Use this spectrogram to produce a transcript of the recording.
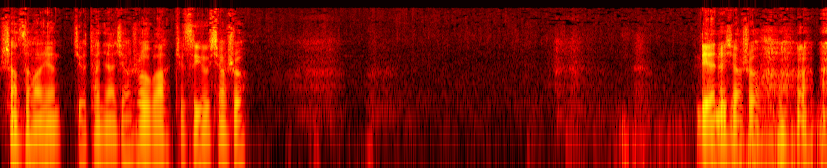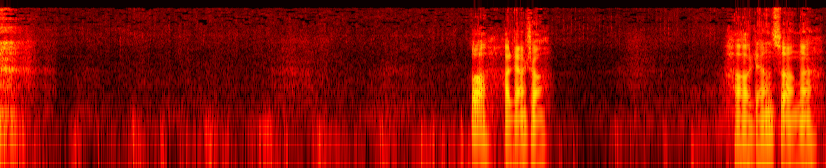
上次好像就他家销售吧，这次又销售，连着销售，哦，好凉爽，好凉爽啊！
